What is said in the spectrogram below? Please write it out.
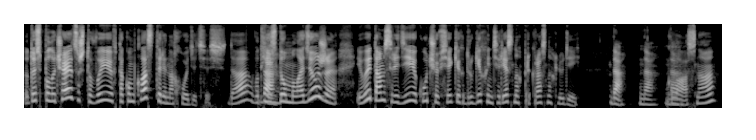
Ну, то есть получается, что вы в таком кластере находитесь, да? Вот да. есть дом молодежи, и вы там среди кучи всяких других интересных, прекрасных людей. Да, да. Классно. Да.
